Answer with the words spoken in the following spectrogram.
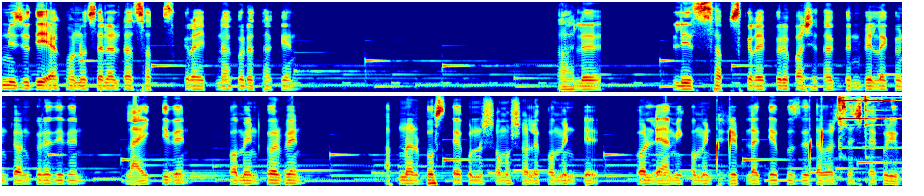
আপনি যদি এখনও চ্যানেলটা সাবস্ক্রাইব না করে থাকেন, তাহলে প্লিজ সাবস্ক্রাইব করে পাশে থাকবেন, বেল আইকনটা অন করে দিবেন, লাইক দিবেন, কমেন্ট করবেন। আপনার বুঝতে কোনো সমস্যা হলে কমেন্টে, করলে আমি কমেন্টে রিপ্লাই দিয়ে বুঝতে দেওয়ার চেষ্টা করিব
